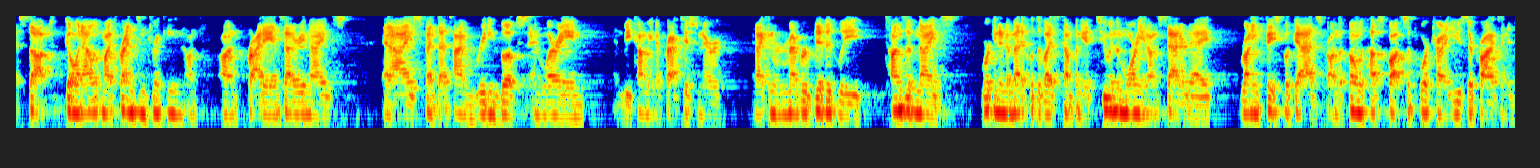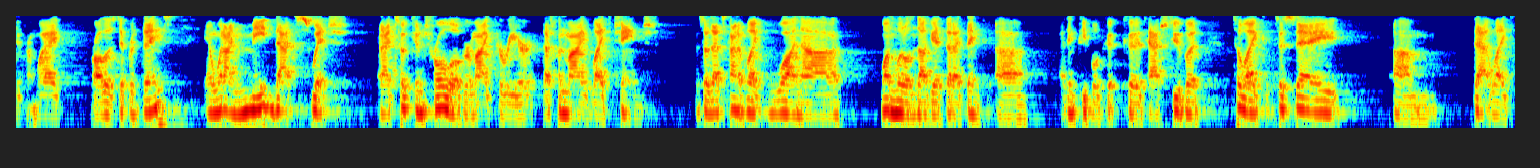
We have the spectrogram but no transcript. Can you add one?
I stopped going out with my friends and drinking on on Friday and Saturday nights, and I spent that time reading books and learning and becoming a practitioner. And I can remember vividly tons of nights working in a medical device company at two in the morning on a Saturday, running Facebook ads or on the phone with HubSpot support, trying to use their product in a different way, or all those different things. And when I made that switch and I took control over my career, that's when my life changed. And so that's kind of like one uh, one little nugget that I think uh, I think people could, could attach to. But to like to say um, that like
